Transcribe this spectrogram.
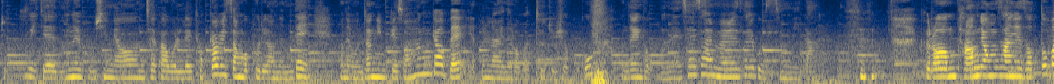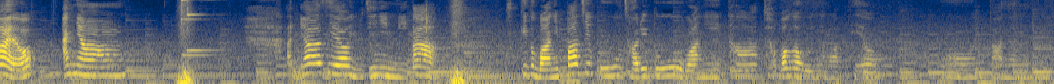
그리고 이제 눈을 보시면 제가 원래 겹겹이 싼거 그리었는데 오늘 원장님께서 한 겹에 예쁜 라인으로 맞춰주셨고 원장님 덕분에 새 삶을 살고 있습니다. 그럼 다음 영상에서 또 봐요. 안녕. 안녕하세요 유진입니다. 붓기도 많이 빠지고 자리도 많이 다 잡아가고 있는 것 같아요. 어, 일단은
